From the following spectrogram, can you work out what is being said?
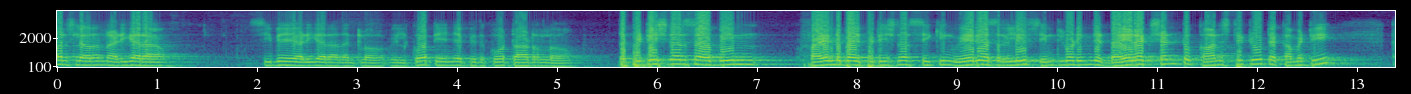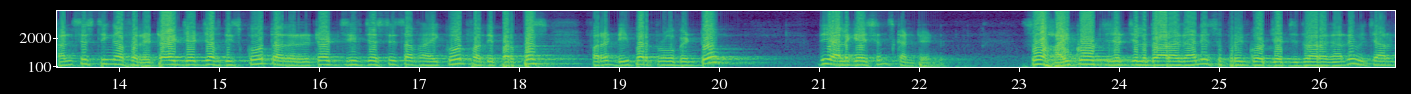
మనుషులు ఎవరన్నా అడిగారా? సిబిఐ అడిగారా దాంట్లో? వీళ్ళు కోర్టు ఏం చెప్పింది కోర్టు ఆర్డర్లో? The petitioners have been filed by petitioner seeking various reliefs including the direction to constitute a committee consisting of a retired judge of this court or a retired chief justice of high court for the purpose for a deeper probe into the allegations contained. So high court జడ్జిల ద్వారా కానీ సుప్రీంకోర్టు జడ్జి ద్వారా కానీ విచారణ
